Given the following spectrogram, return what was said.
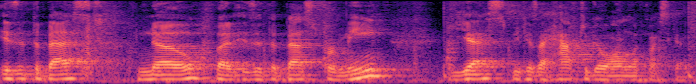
Is it the best? No, but is it the best for me? Yes, because I have to go on with my schedule.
